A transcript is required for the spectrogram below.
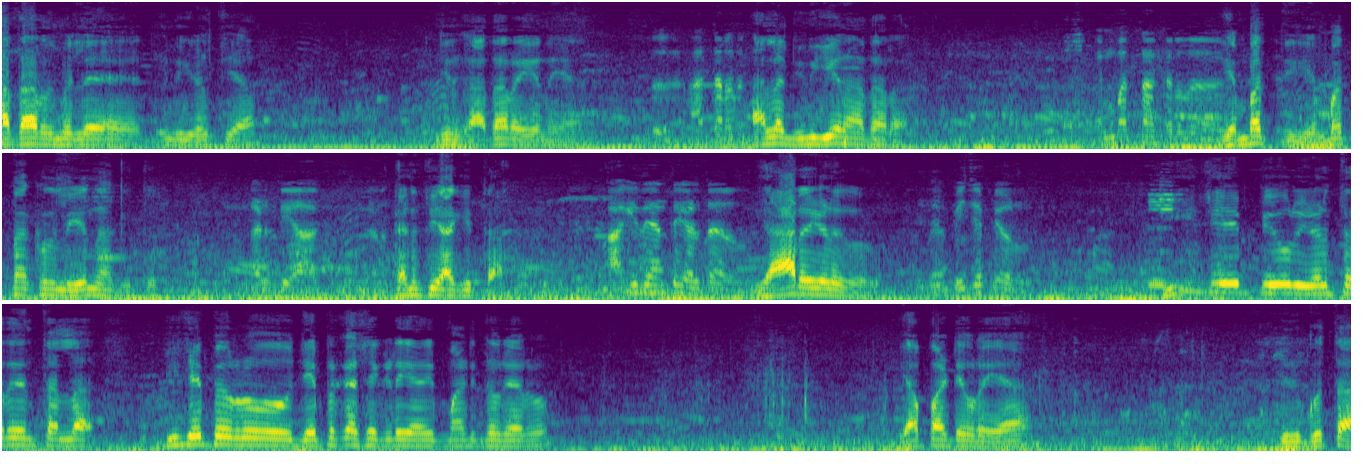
ಆಧಾರದ ಮೇಲೆ ನಿನಗೆ ಹೇಳ್ತೀಯ? ನಿನಗೆ ಆಧಾರ ಏನಯ್ಯ? ಅಲ್ಲ ನಿನಗೇನು ಆಧಾರ? ಎಂಬತ್ತು ಎಂಬತ್ ಎಂಬತ್ನಾಲ್ಕರಲ್ಲಿ ಏನಾಗಿತ್ತು? ಗಣತಿ ಆಗ್- ಗಣತಿ. ಆಗಿತ್ತಾ? ಆಗಿದೆ ಅಂತ ಹೇಳ್ತಾ ಇರೋದು. ಯಾರು ಹೇಳಿರೋರು? ಬಿಜೆಪಿ ಅವರು ಬಿಜೆಪಿಯವರು ಹೇಳ್ತಾರೆ ಅಂತಲ್ಲ. ಬಿಜೆಪಿಯವರು ಜಯಪ್ರಕಾಶ್ ಹೆಗಡೆ ಮಾಡಿದ್ದವ್ರು ಯಾರು? ಯಾವ ಪಾರ್ಟಿಯವರಯ್ಯ ನಿಮ್ಗೆ ಗೊತ್ತಾ?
